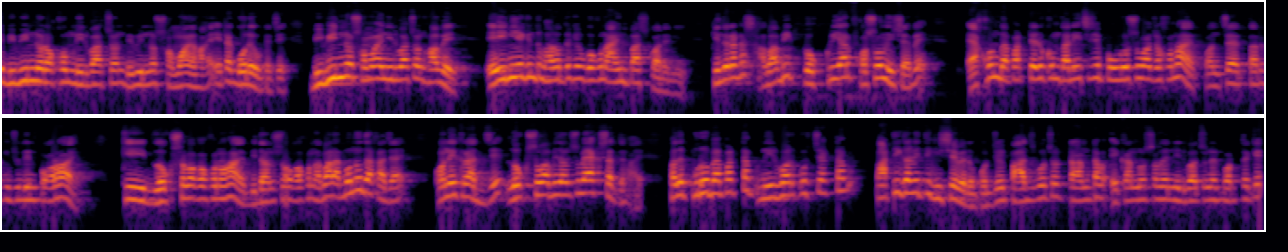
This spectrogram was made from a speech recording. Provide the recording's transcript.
যে বিভিন্ন রকম নির্বাচন, বিভিন্ন সময় হয়, এটা গড়ে উঠেছে। বিভিন্ন সময় নির্বাচন হবে, এই নিয়ে কিন্তু ভারতে কেউ কখনো আইন পাস করেনি। কিন্তু এটা একটা স্বাভাবিক প্রক্রিয়ার ফসল হিসেবে, এখন ব্যাপারটা এরকম দাঁড়িয়েছে যে পৌরসভা যখন হয়, পঞ্চায়েত তার কিছুদিন পর হয়, কি লোকসভা কখনো হয়, বিধানসভা কখনো আবার এমনও দেখা যায় অনেক রাজ্যে লোকসভা, বিধানসভা একসাথে হয়। ফলে পুরো ব্যাপারটা নির্ভর করছে একটা পাটিগাণিতিক হিসেবের উপর যে পাঁচ বছর টার্মটা একান্ন সালের নির্বাচনের পর থেকে,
